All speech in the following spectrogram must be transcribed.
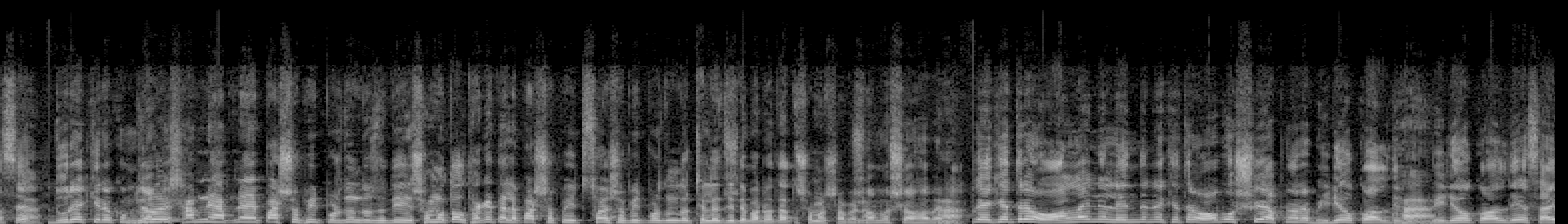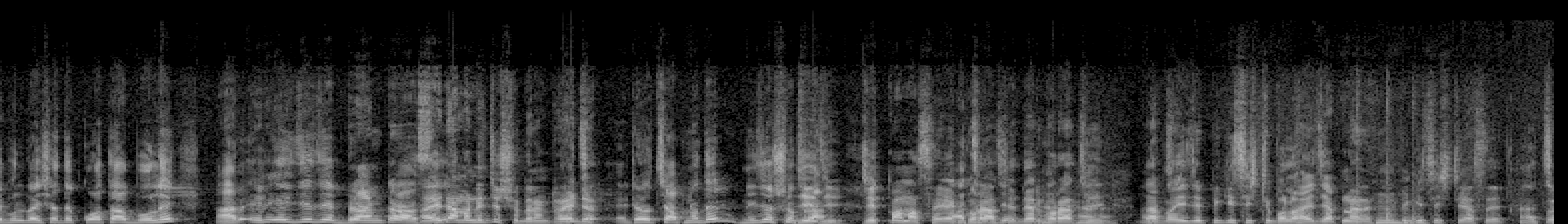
আছে। হ্যাঁ। দূরে কীরকম যাবে? সামনে আপনি পাঁচশো ফিট পর্যন্ত যদি সমতল থাকে তাহলে পাঁচশো ফিট ছয়শো ফিট পর্যন্ত ঠেলে যেতে পারবে তাতে সমস্যা হবে না। সমস্যা হবে না। হ্যাঁ। অনলাইনে লেনদেনের ক্ষেত্রে অবশ্যই আপনারা ভিডিও কল দিবেন। হ্যাঁ। ভিডিও কল দিয়ে সাইফুল ভাইয়ের সাথে কথা বলে আর এই যে যে ব্র্যান্ডটা আছে এটা আমার নিজস্ব ব্র্যান্ড রাইডার এটা হচ্ছে আপনাদের নিজস্ব ব্র্যান্ড জি জেট পাম্প আছে এক আচ্ছা, ঘোড়া আছে দেড় ঘোড়া আছে। হ্যাঁ, তারপর এই যে পিকি সৃষ্টি বলা হয় যে আপনার পিকি সৃষ্টি আছে আচ্ছা।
